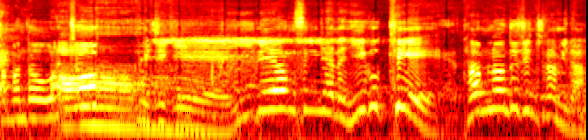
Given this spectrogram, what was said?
한 번 더 오른쪽 아. 배지기 2대0 승리하는 이국희 다음 라운드 진출합니다.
